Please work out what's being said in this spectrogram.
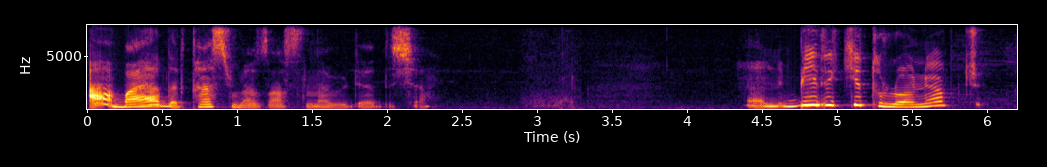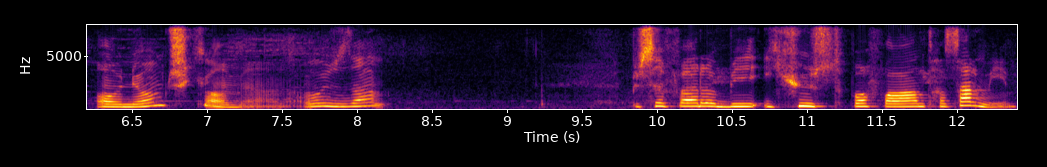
Ama bayağıdır tasmıyoruz aslında video dışı. Yani bir iki tur oynuyorum, oynuyorum çıkıyorum yani. O yüzden bir sefer bir 200 tupa falan tasar mıyım?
